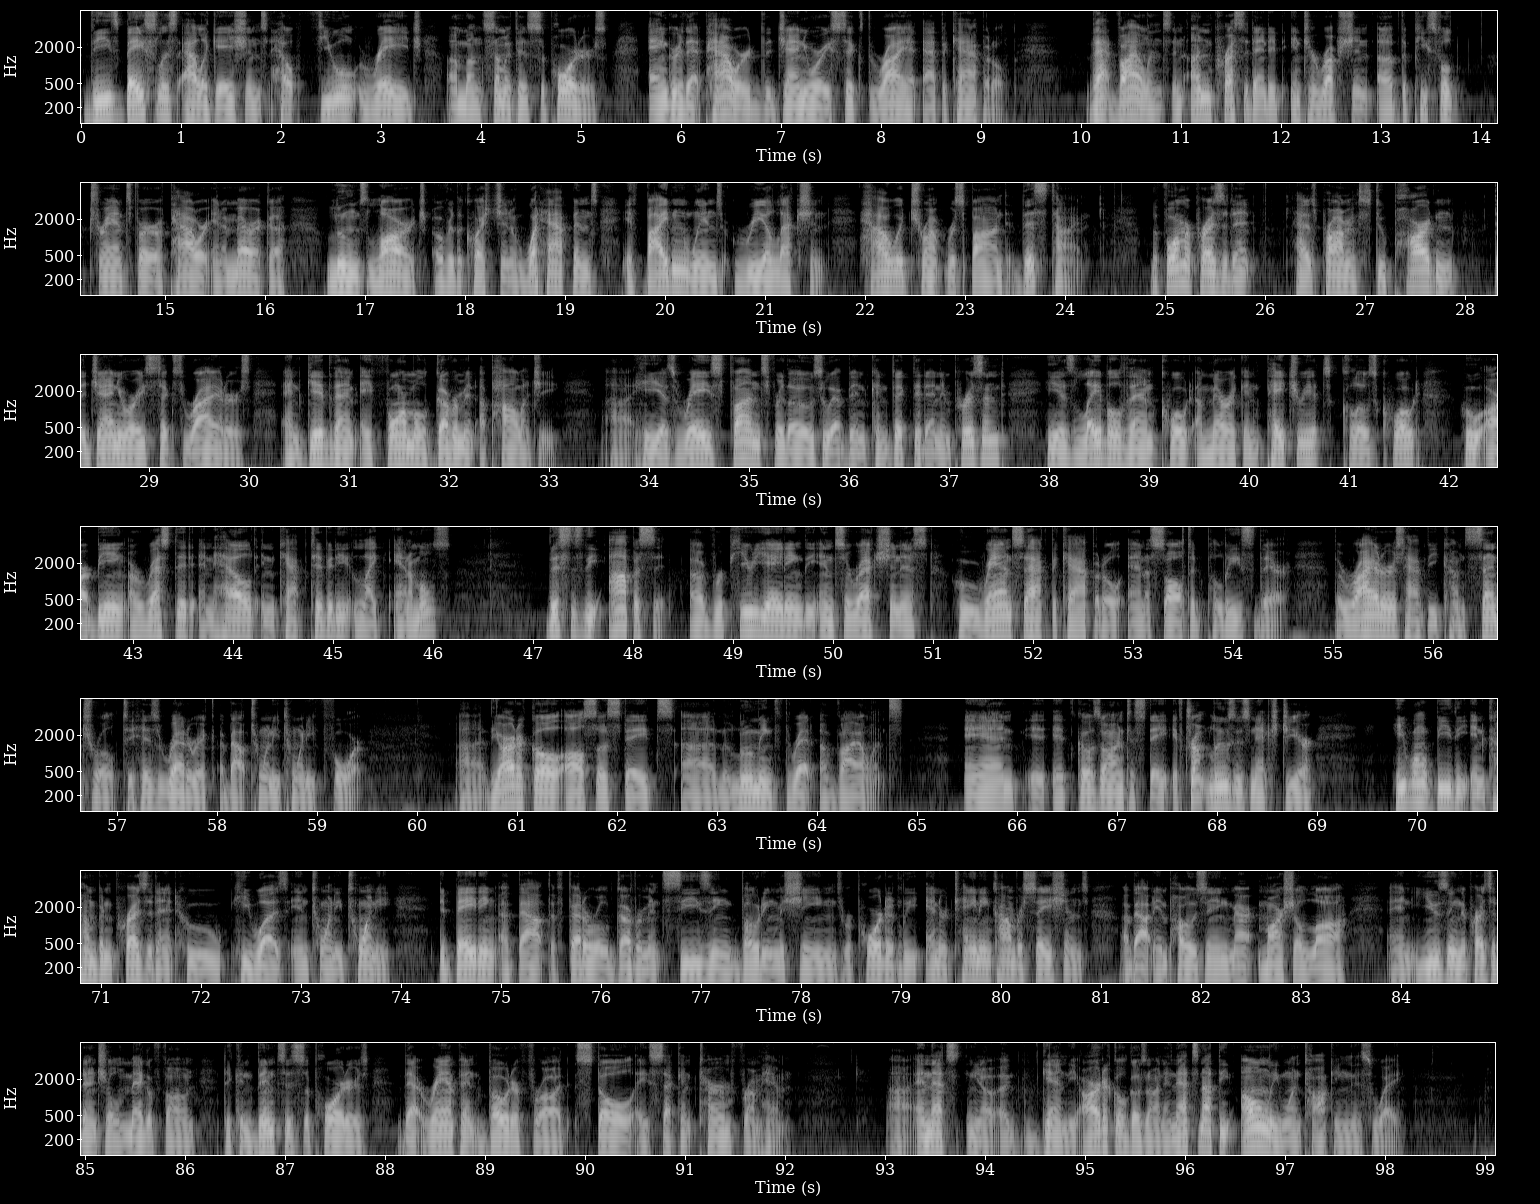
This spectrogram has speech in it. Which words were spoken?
These baseless allegations help fuel rage among some of his supporters anger that powered the January 6th riot at the Capitol. That violence, an unprecedented interruption of the peaceful transfer of power in America, looms large over the question of what happens if Biden wins re election. How would Trump respond this time? The former president has promised to pardon the January 6th rioters and give them a formal government apology. Uh, he has raised funds for those who have been convicted and imprisoned. He has labeled them, quote, American patriots, close quote, who are being arrested and held in captivity like animals. This is the opposite of repudiating the insurrectionists who ransacked the Capitol and assaulted police there. The rioters have become central to his rhetoric about 2024. Uh, the article also states uh, the looming threat of violence. And it, it goes on to state if Trump loses next year, he won't be the incumbent president who he was in 2020, debating about the federal government seizing voting machines, reportedly entertaining conversations about imposing mar- martial law, and using the presidential megaphone to convince his supporters that rampant voter fraud stole a second term from him. Uh, and that's, you know, again, the article goes on, and that's not the only one talking this way.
